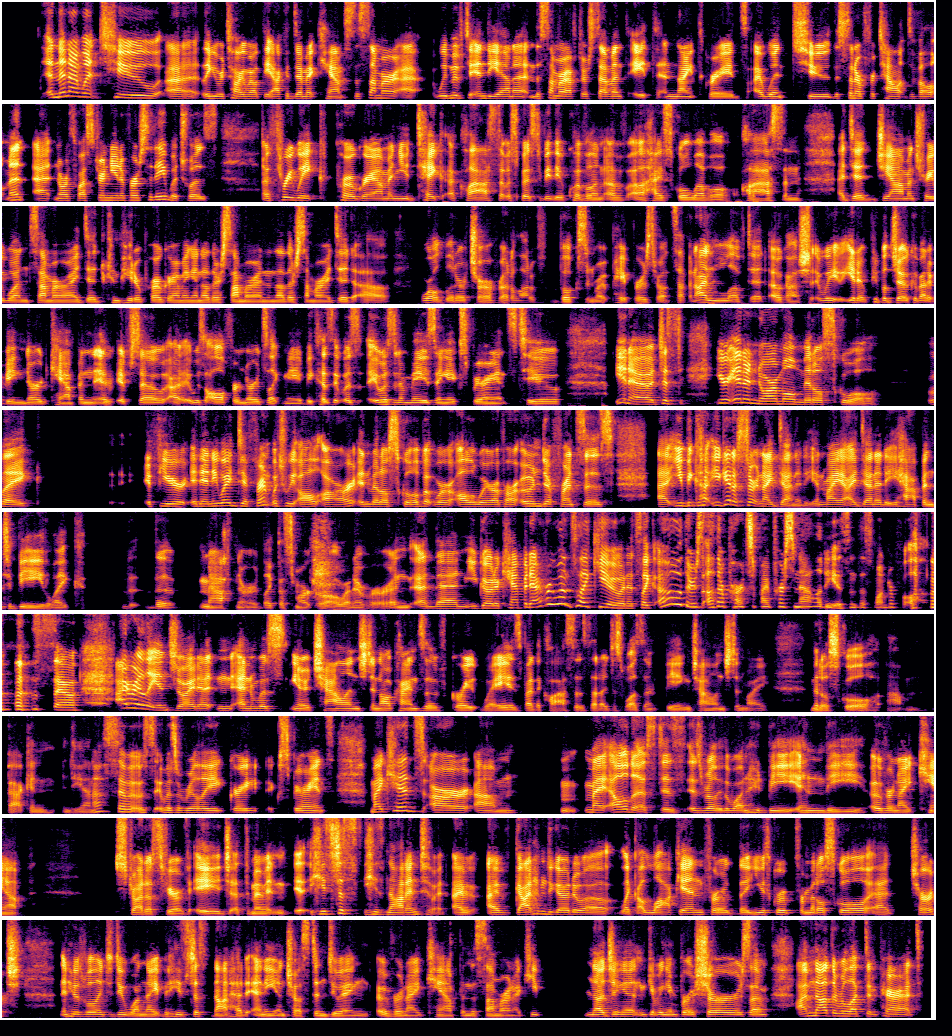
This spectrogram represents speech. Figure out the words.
and then I went to uh, you were talking about the academic camps. The summer at, we moved to Indiana, and the summer after seventh, eighth, and ninth grades, I went to the Center for Talent Development at Northwestern University, which was a three week program and you'd take a class that was supposed to be the equivalent of a high school level class and i did geometry one summer i did computer programming another summer and another summer i did uh, world literature, read a lot of books and wrote papers about stuff. And I loved it. Oh gosh, we, you know, people joke about it being nerd camp. And if, if so, uh, it was all for nerds like me because it was, it was an amazing experience to, you know, just you're in a normal middle school. Like if you're in any way different, which we all are in middle school, but we're all aware of our own differences, uh, you become, you get a certain identity. And my identity happened to be like the, the math nerd like the smart girl whatever. And and then you go to camp and everyone's like you. And it's like oh there's other parts of my personality. Isn't this wonderful? So i really enjoyed it and, and was you know challenged in all kinds of great ways by the classes that i just wasn't being challenged in my middle school um, back in indiana. So it was it was a really great experience. My kids are um, my eldest is is really the one who'd be in the overnight camp stratosphere of age at the moment. He's just he's not into it. I've I've got him to go to a like a lock in for the youth group for middle school at church, and he was willing to do one night, but he's just not had any interest in doing overnight camp in the summer. And I keep nudging it and giving him brochures. I'm I'm not the reluctant parent.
